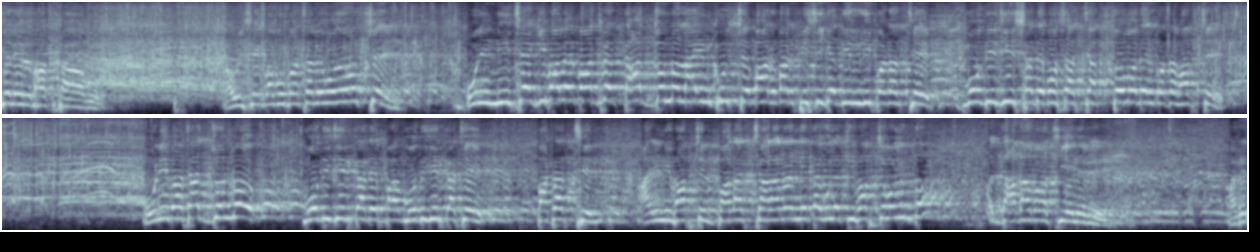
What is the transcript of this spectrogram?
জেলের ভাত খাওয়াবো। অভিষেক বাবু বাঁচাবে মনে হচ্ছে? উনি নিচে কীভাবে বাঁচবে তার জন্য লাইন খুঁজছে, বারবার পিসিকে দিল্লি পাঠাচ্ছে। মোদিজির সাথে বসাচ্ছে তোমাদের কথা ভাবছে। উনি বাঁচার জন্য মোদিজির কাছে মোদিজির কাছে পাঠাচ্ছেন। আর ইনি ভাবছেন, পাড়ার চালানার নেতাগুলো কি ভাবছে বলুন তো? দাদা বাঁচিয়ে নেবে। আরে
